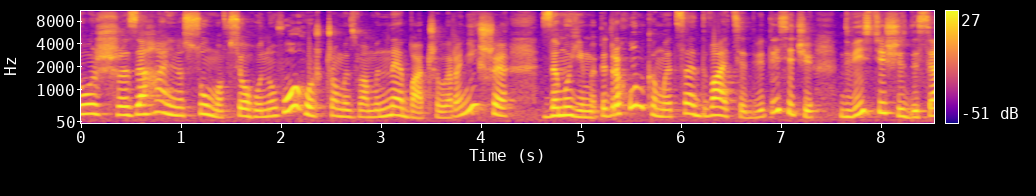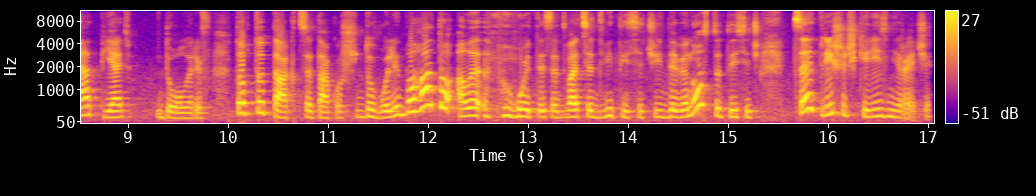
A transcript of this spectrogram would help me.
Тож загальна сума всього нового, що ми з вами не бачили раніше, за моїми підрахунками, це 22 тисячі 265 доларів. Тобто, так, це також доволі багато, але погодьтеся, 22 тисячі і 90 тисяч це трішечки різні речі.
